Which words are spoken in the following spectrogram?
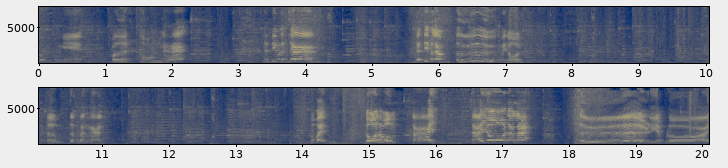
ลงตรงนี้เปิดกล่องนะฮะเดดดี้มาแล้วจ้าเดดดี้มาแล้วเออไม่โดน เติมเติมพลังงานเข้าไป โดนครับผม ตาย ชายโยนั่นละเออเรียบร้อย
